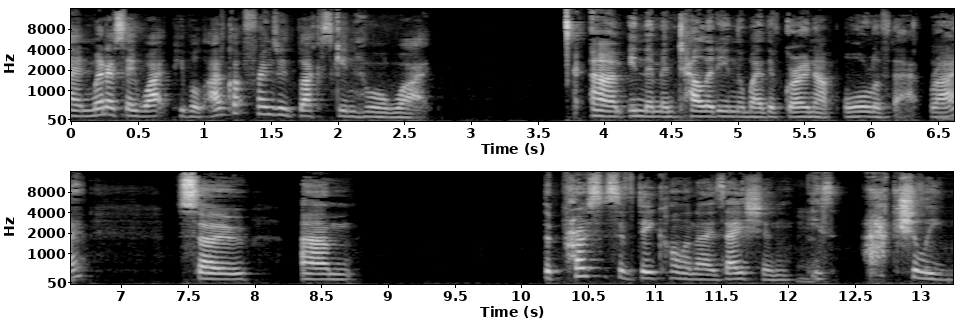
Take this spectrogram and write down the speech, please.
And when I say white people, I've got friends with black skin who are white um, in their mentality, in the way they've grown up, all of that, right? So um, the process of decolonization mm. is actually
